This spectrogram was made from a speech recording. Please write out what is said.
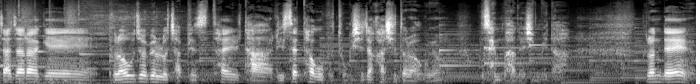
짜잘하게 브라우저별로 잡힌 스타일 다 리셋하고 보통 시작하시더라고요. 고생 많으십니다. 그런데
